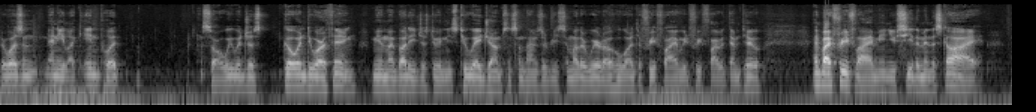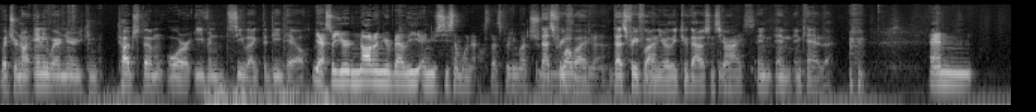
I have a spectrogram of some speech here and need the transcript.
There wasn't any like input. So we would just go and do our thing. Me and my buddy just doing these two way jumps, and sometimes there'd be some other weirdo who wanted to free fly, and we'd free fly with them too. And by free fly, I mean you see them in the sky, but you're not anywhere near you can touch them or even see like the detail. Yeah, so you're not on your belly and you see someone else. That's pretty much That's free what- fly. Yeah. That's free fly in the early 2000s here Nice. in, in, in Canada. And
